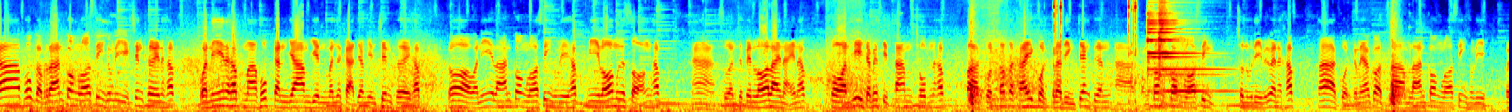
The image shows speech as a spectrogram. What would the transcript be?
ครับพบกับร้านกล้องล้อซิ่งชมรีอีกเช่นเคยนะครับ วันนี้นะครับมาพบกันยามเย็นบรรยากาศยามเย็นเช่นเคยครับ ก็วันนี้ร้านกล้องล้อซิ่งชมรีครับมีล้อมือสองครับอ่าส่วนจะเป็นล้อลายไหนนะครับ ก่อนที่จะไปติดตามชมนะครับฝากกดซับสไครต์กดกระดิ่งแจ้งเตือนอาของช่องกล้องล้อซิ่งชนบุรีไปด้วยนะครับ ถ้ากดกันแล้วก็ตามร้านกล้องล้อซิ่งชมบุรีไป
